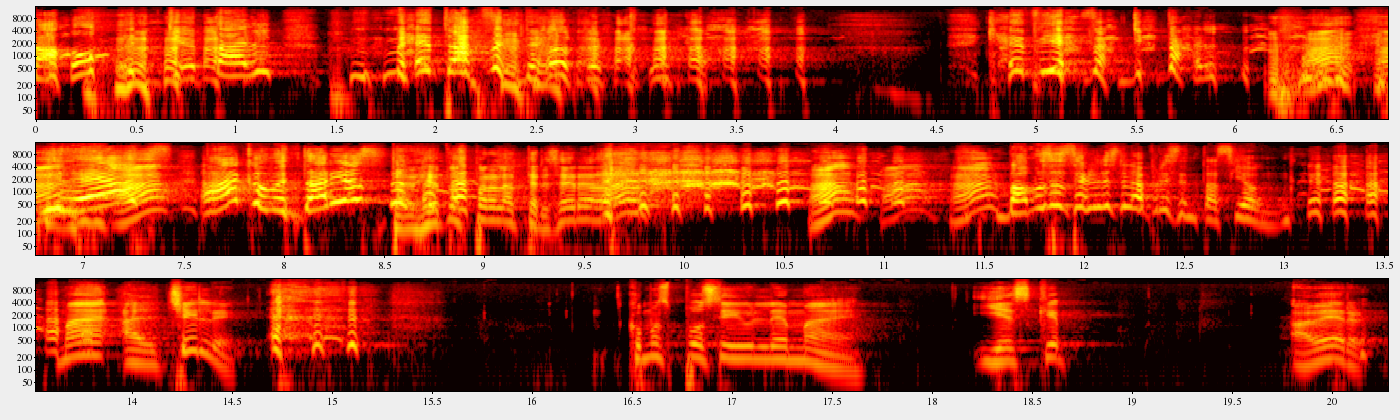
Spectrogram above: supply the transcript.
Qué tal metas en el. ¿Qué piensan? ¿Qué tal? Ah, ah, ¿Ideas? ah. ¿Ah? ¿Comentarios? Tarjetas para la tercera edad. Vamos a hacerles la presentación. Mae, al Chile. ¿Cómo es posible, Mae? Y es que, a ver,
